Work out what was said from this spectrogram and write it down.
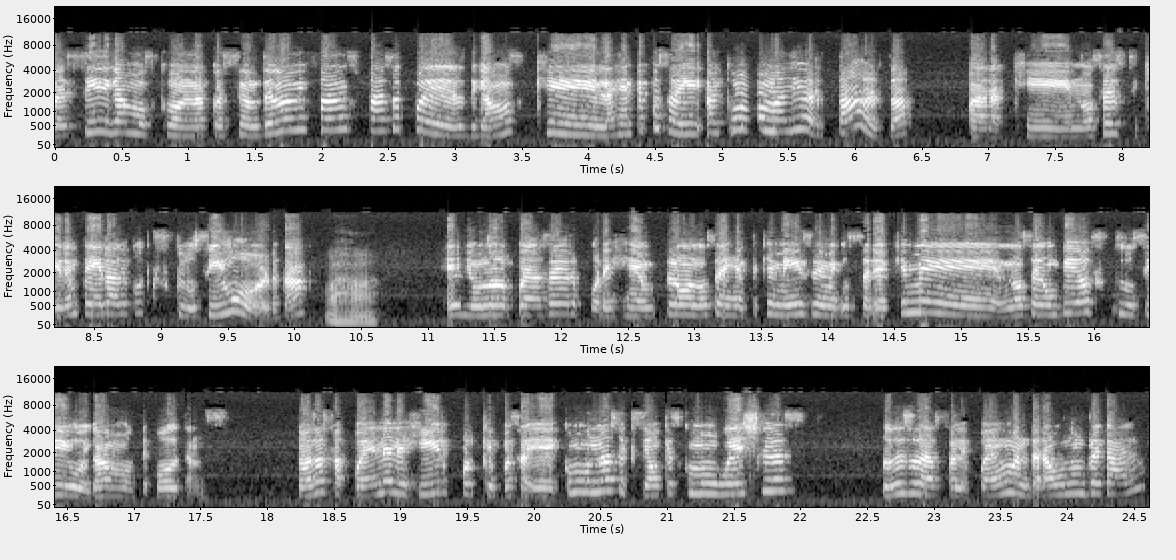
pues sí, digamos, con la cuestión del OnlyFans pasa, pues, digamos que la gente, pues ahí hay como más libertad, ¿verdad? Para que, no sé, si quieren pedir algo exclusivo, ¿verdad? Ajá. Eh, uno lo puede hacer, por ejemplo, no sé, gente que me dice, me gustaría que me, no sé, un video exclusivo, digamos, de pole dance. Entonces hasta pueden elegir porque pues ahí hay como una sección que es como un wishlist. Entonces hasta le pueden mandar a uno un regalo.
